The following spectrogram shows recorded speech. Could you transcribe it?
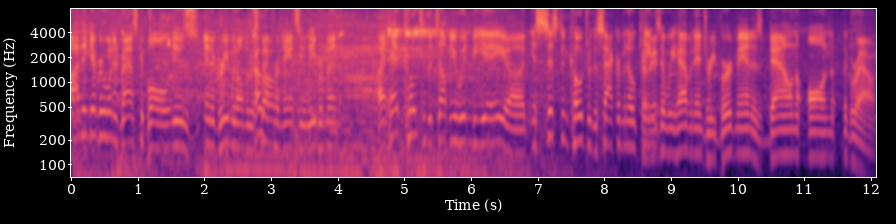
I think everyone in basketball is in agreement on the respect Hello. for Nancy Lieberman. A head coach of the WNBA, uh, an assistant coach with the Sacramento Kings, and we have an injury. Birdman is down on the ground.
